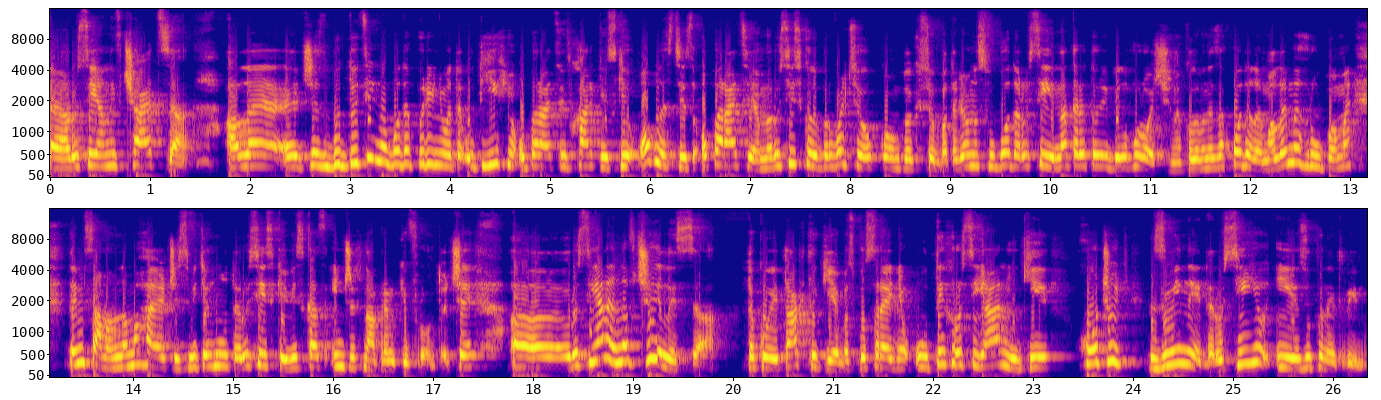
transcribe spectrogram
е, росіяни вчаться, але е, чи доцільно буде порівнювати от їхню операцію в Харківській області з операціями російського добровольчого комплексу батальйону Свобода Росії на території Білгородщини, коли вони заходили малими групами, тим самим намагаючись відтягнути російські війська з інших напрямків фронту? Чи е, росіяни навчилися такої тактики безпосередньо у тих росіян, які хочуть змінити Росію і зупинити війну.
